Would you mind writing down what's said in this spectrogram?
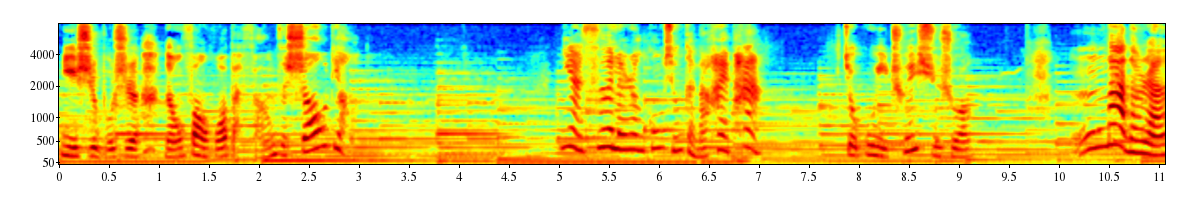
你是不是能放火把房子烧掉呢？尼尔斯为了让公熊感到害怕，就故意吹嘘说：“那当然，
